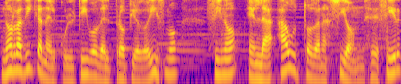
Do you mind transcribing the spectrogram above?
no radica en el cultivo del propio egoísmo, sino en la autodonación, es decir,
